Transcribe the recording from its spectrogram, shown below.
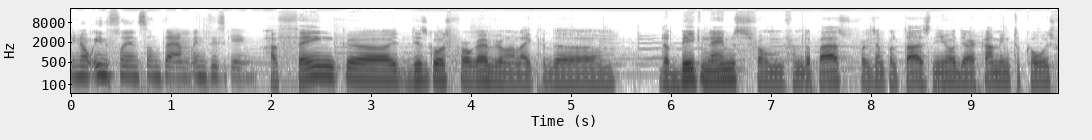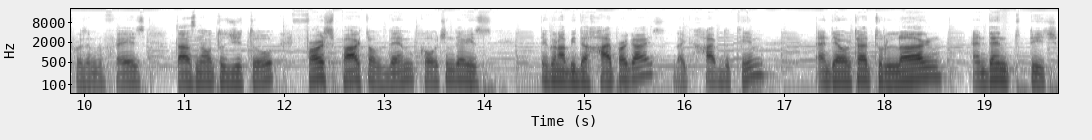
you know influence on them in this game? I think uh, this goes for everyone. Like the the big names from from the past, for example, Taz, Neo, they are coming to coach. For example, FaZe, Taz now to G2. First part of them coaching there is they're gonna be the hyper guys, like hype the team, and they will try to learn and then to teach.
